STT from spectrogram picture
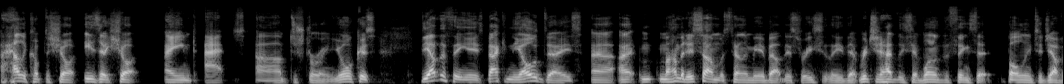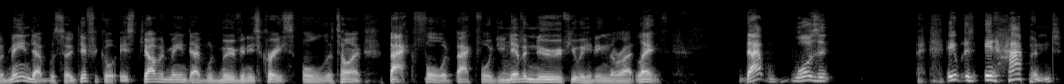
A helicopter shot is a shot aimed at um, destroying Yorkers. The other thing is, back in the old days, uh, I, Muhammad Isam was telling me about this recently. That Richard Hadlee said one of the things that bowling to Javed Miandad was so difficult is Javed Miandad would move in his crease all the time, back, forward, back, forward. You never knew if you were hitting the right length. That wasn't. It was. It happened,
